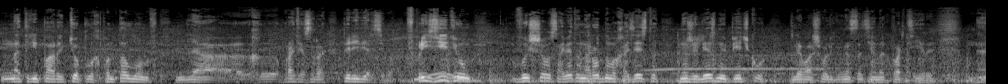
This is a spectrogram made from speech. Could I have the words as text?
на три пары теплых панталонов для э, профессора Переверзева. В президиум Высшего Совета Народного Хозяйства на железную печку для вашей Ольги Константиновны квартиры. Э,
